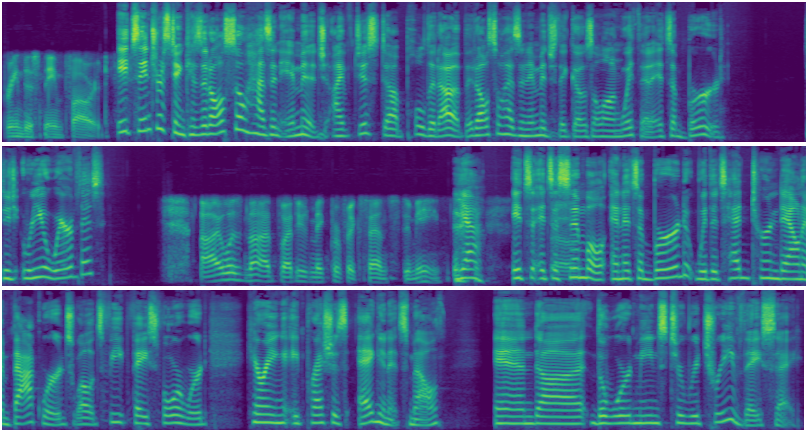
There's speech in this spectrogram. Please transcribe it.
bring this name forward. It's interesting because it also has an image. I've just uh, pulled it up. It also has an image that goes along with it. It's a bird. Did were you aware of this? I was not, but it would make perfect sense to me. yeah, it's it's so. a symbol, and it's a bird with its head turned down and backwards, while its feet face forward, carrying a precious egg in its mouth. And uh, the word means to retrieve. They say.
